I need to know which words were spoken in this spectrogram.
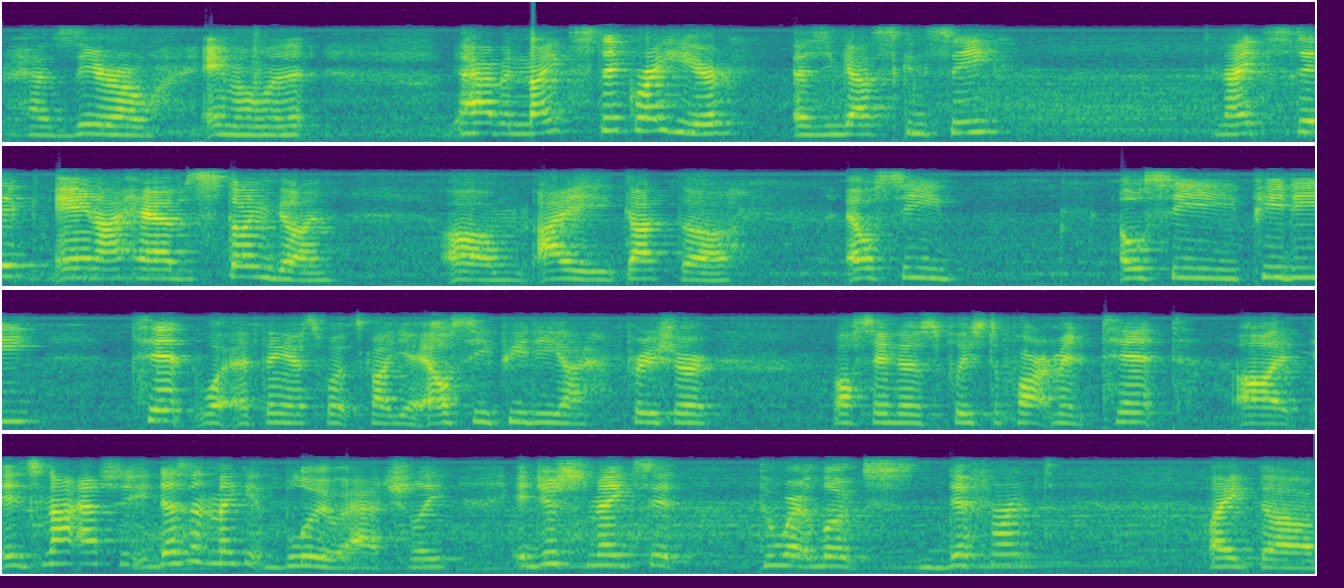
It has zero ammo in it. I have a nightstick right here, as you guys can see. Nightstick, and I have stun gun. Um, I got the LC LCPD tent. What I think that's what it's called. Yeah, LCPD. I'm pretty sure Los Angeles Police Department tent. Uh, it's not actually. It doesn't make it blue actually. It just makes it to where it looks different. Like the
